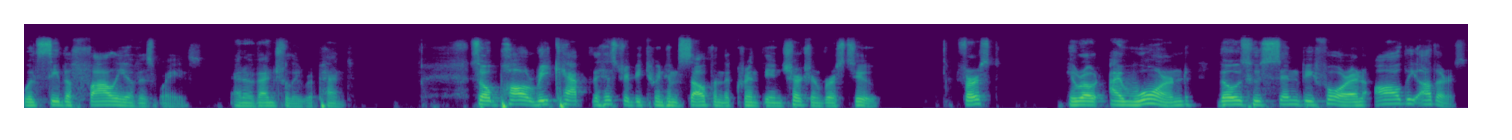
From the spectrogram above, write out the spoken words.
would see the folly of his ways and eventually repent. So Paul recapped the history between himself and the Corinthian church in verse 2. First, he wrote, I warned those who sinned before and all the others.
